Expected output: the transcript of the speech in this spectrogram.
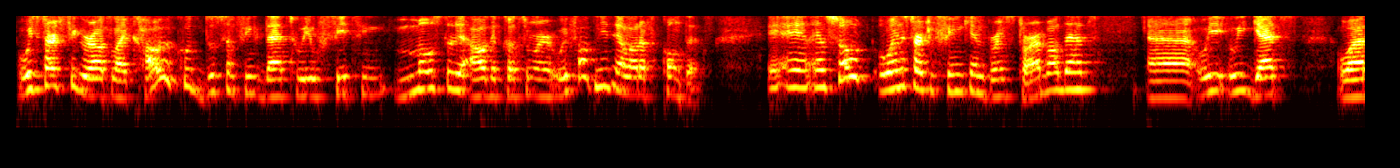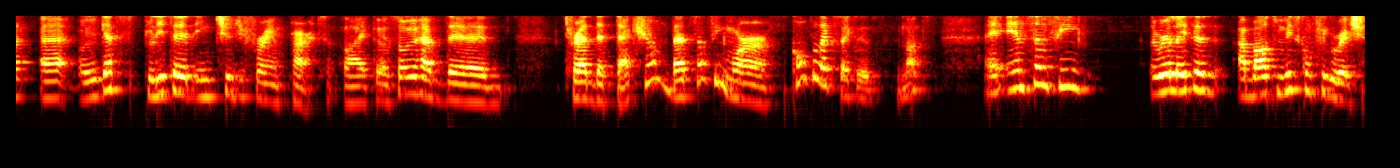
we start figure out like how we could do something that will fit in mostly all the customer without needing a lot of context. And, and so when we start to think and brainstorm about that, uh, we, we get what uh, we get split into different parts. Like, uh, so you have the threat detection, that's something more complex, I could not, and something related about misconfiguration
